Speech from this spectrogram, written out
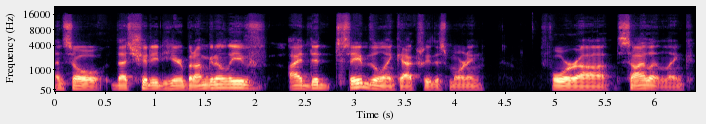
And so that's shitty to hear, but I'm going to leave. I did save the link actually this morning for uh, Silent Link.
